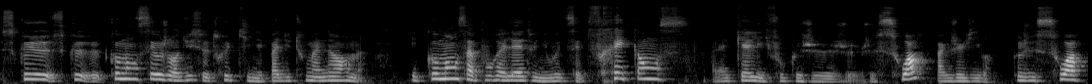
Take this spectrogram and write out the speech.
ce que, ce que, comment c'est aujourd'hui ce truc qui n'est pas du tout ma norme et comment ça pourrait l'être au niveau de cette fréquence à laquelle il faut que je, sois, pas que je vibre, que je sois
